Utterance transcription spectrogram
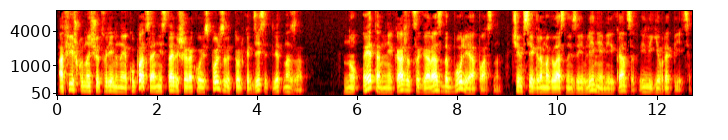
а фишку насчет временной оккупации они стали широко использовать только 10 лет назад. Но это, мне кажется, гораздо более опасным, чем все громогласные заявления американцев или европейцев.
